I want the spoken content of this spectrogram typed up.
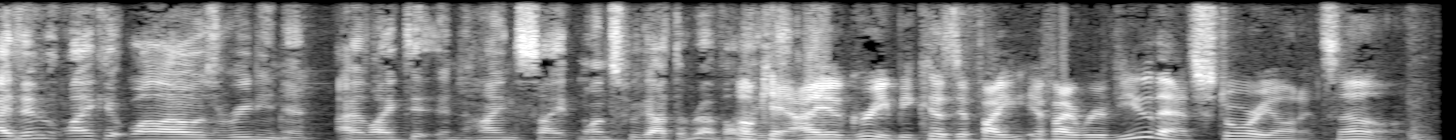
I didn't like it while I was reading it. I liked it in hindsight once we got the revelation. Okay, I agree because if I if I review that story on its own,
